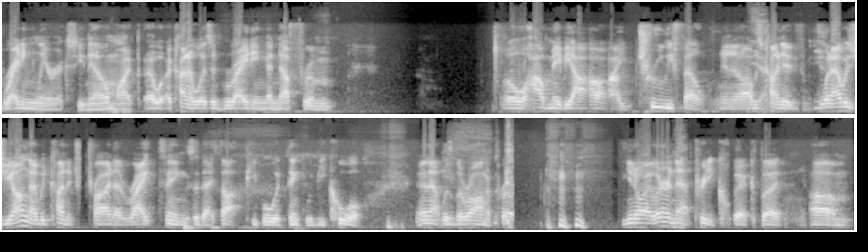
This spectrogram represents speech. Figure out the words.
writing lyrics. You know, my I, I kind of wasn't writing enough from oh how maybe how I truly felt. You know, I was Yeah. kind of when I was young, I would kind of try to write things that I thought people would think would be cool, and that was the wrong approach. you know, I learned that pretty quick, but um,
